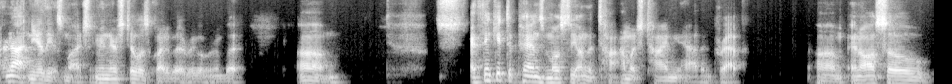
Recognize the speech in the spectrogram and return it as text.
or not nearly as much. I mean, there still was quite a bit of wiggle room, but um, I think it depends mostly on the time, how much time you have in prep, um, and also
